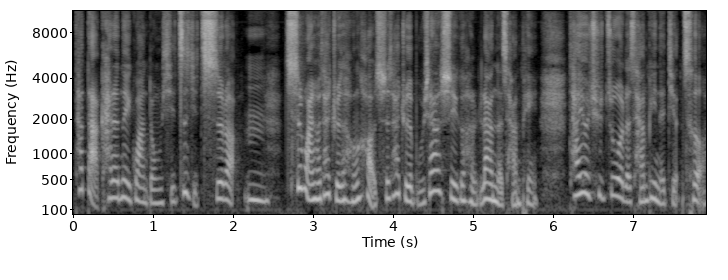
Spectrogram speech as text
她打开了那罐东西，自己吃了。嗯，吃完以后，他觉得很好吃，他觉得不像是一个很烂的产品，他又去做了产品的检测。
